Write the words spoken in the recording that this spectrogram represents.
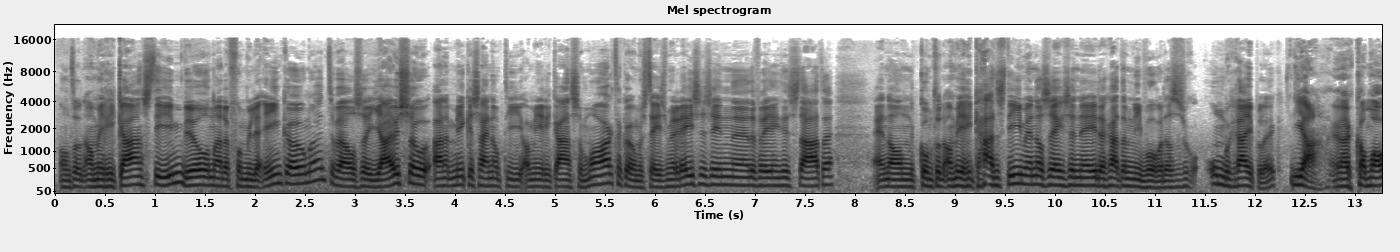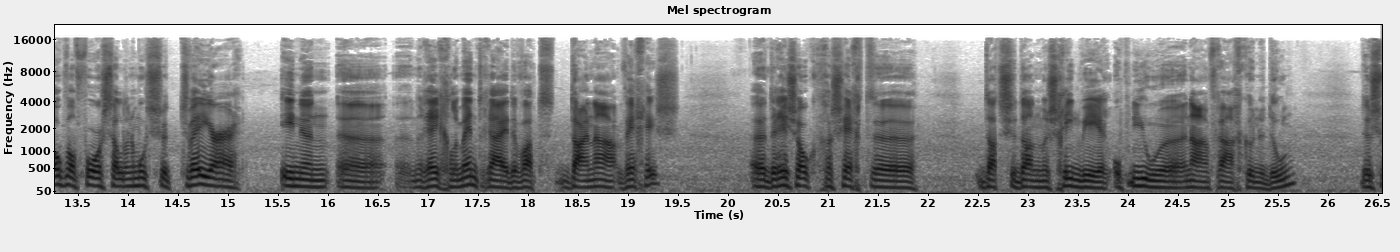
Want een Amerikaans team wil naar de Formule 1 komen, terwijl ze juist zo aan het mikken zijn op die Amerikaanse markt. Er komen steeds meer races in eh, de Verenigde Staten. En dan komt een Amerikaans team en dan zeggen ze nee, dat gaat hem niet worden. Dat is toch onbegrijpelijk? Ja, ik kan me ook wel voorstellen, dan moeten ze twee jaar in een, eh, een reglement rijden wat daarna weg is. Eh, er is ook gezegd eh, dat ze dan misschien weer opnieuw eh, een aanvraag kunnen doen. Dus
